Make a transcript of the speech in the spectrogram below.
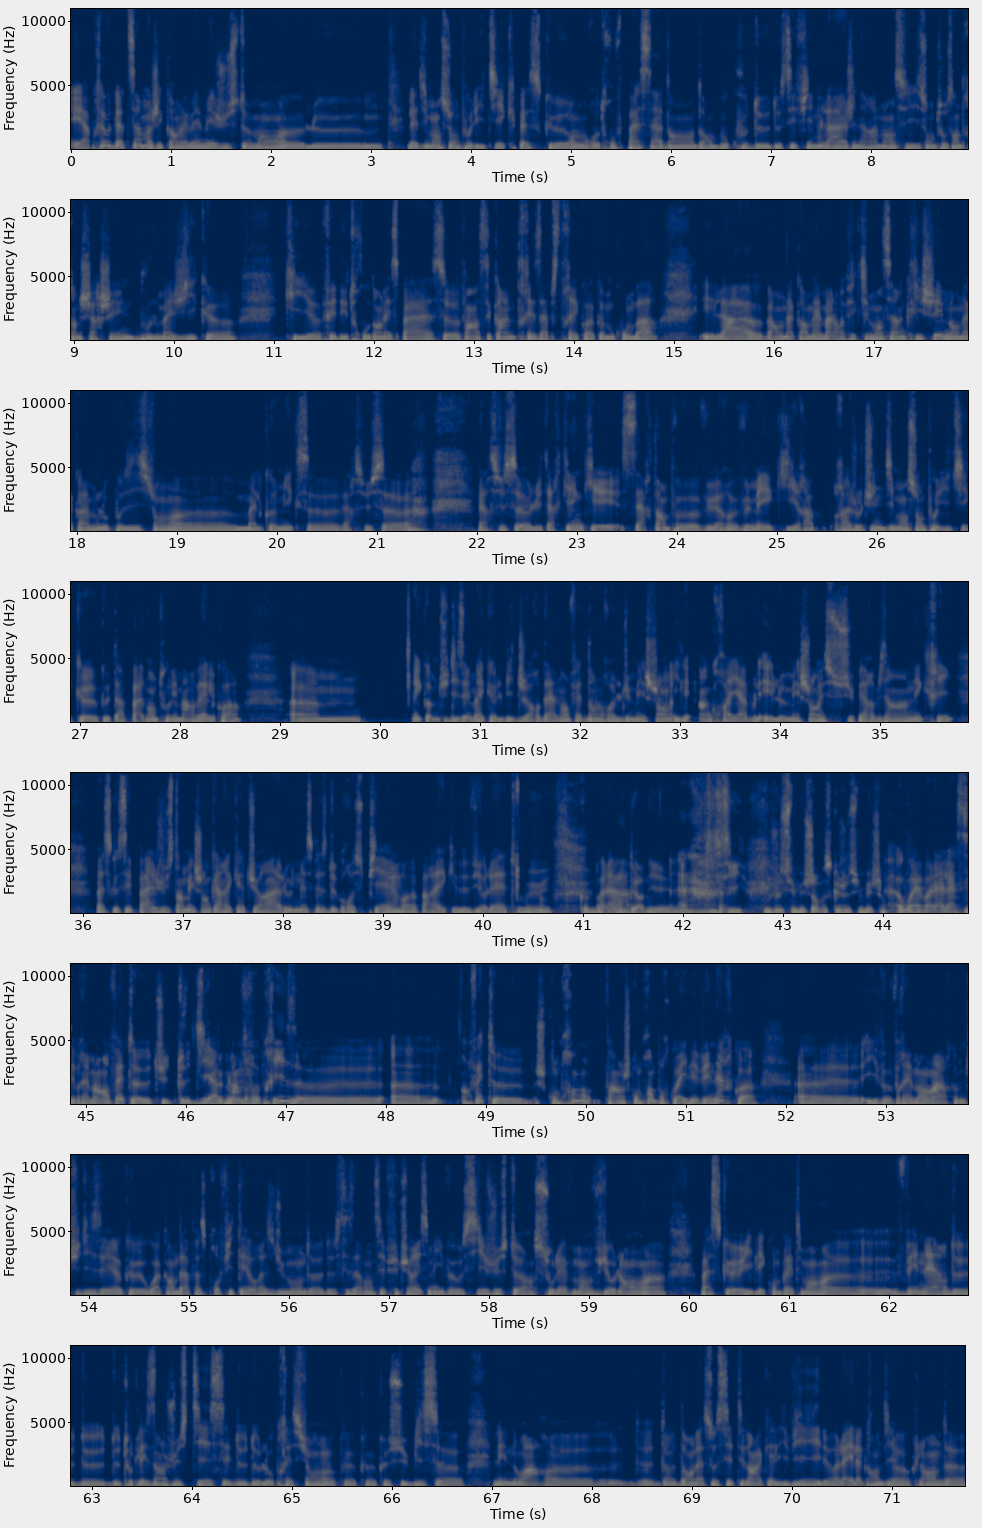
Et après, au-delà de ça, moi, j'ai quand même aimé justement le, la dimension politique parce que on retrouve pas ça dans, dans beaucoup de, de ces films-là. Généralement, ils sont tous en train de chercher une boule magique qui fait des trous dans l'espace. Enfin, c'est quand très abstrait quoi comme combat. Et là, euh, bah, on a quand même, alors effectivement, c'est un cliché, mais on a quand même l'opposition euh, Malcolm X euh, versus versus Luther King, qui est certes un peu vu et revu, mais qui ra- rajoute une dimension politique que t'as pas dans tous les Marvel, quoi. Et comme tu disais, Michael B. Jordan, en fait, dans le rôle du méchant, il est incroyable et le méchant est super bien écrit parce que c'est pas juste un méchant caricatural ou une espèce de grosse pierre, Mm. euh, pareil, violette. Ou, Oui, oui, comme dans voilà. le dernier d'ici, où je suis méchant parce que je suis méchant. Ouais, voilà, là, c'est vraiment. En fait, euh, tu te dis à plein ouf. de reprises, euh, euh, en fait, euh, je comprends. Enfin, je comprends pourquoi il est vénère, quoi. Euh, il veut vraiment, alors comme tu disais, que Wakanda fasse profiter au reste du monde de ses avancées futuristes, mais il veut aussi juste un soulèvement violent euh, parce que il est complètement euh, vénère de, de- de toutes les injustices et de, de l'oppression que, que- que subissent euh, les Noirs euh, dans la société dans laquelle il vit. Il, voilà, il a grandi à Auckland. euh,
